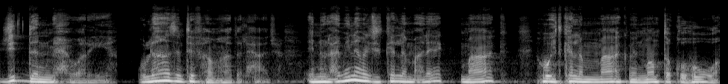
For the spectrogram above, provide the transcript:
جدا محورية ولازم تفهم هذا الحاجة. إنه العميل لما يجي يتكلم عليك معك هو يتكلم معك من منطقه هو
